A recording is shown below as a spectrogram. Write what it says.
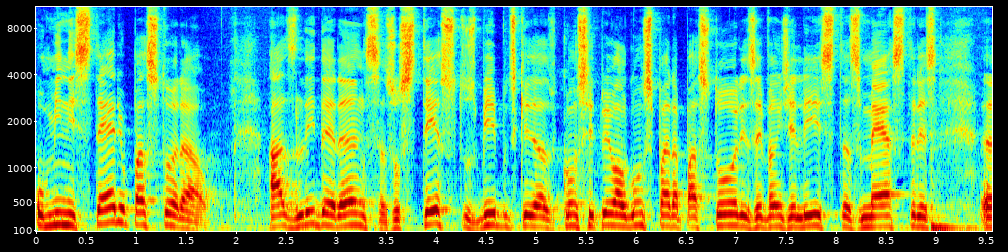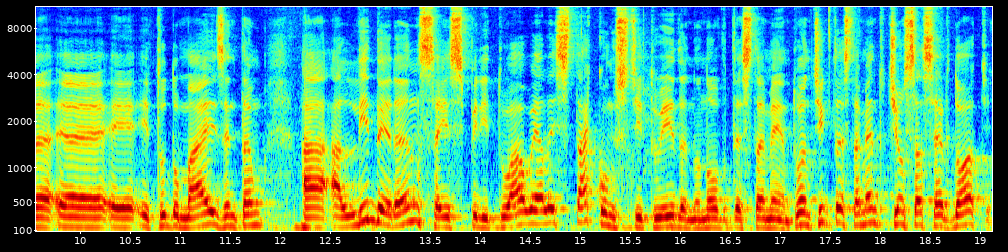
o ministério pastoral, as lideranças, os textos bíblicos que constituem alguns para pastores, evangelistas, mestres uh, uh, e tudo mais. Então, a, a, liderança espiritual ela está constituída no Novo Testamento. O Antigo Testamento tinha um sacerdote.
